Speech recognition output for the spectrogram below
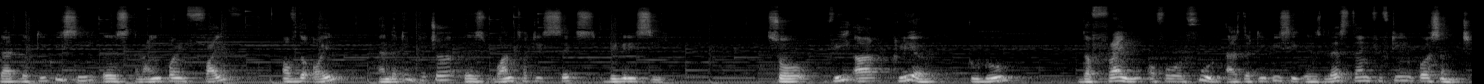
that the TPC is 9.5 of the oil and the temperature is 136 degrees C. So we are clear to do the frying of our food as the TPC is less than 15%.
